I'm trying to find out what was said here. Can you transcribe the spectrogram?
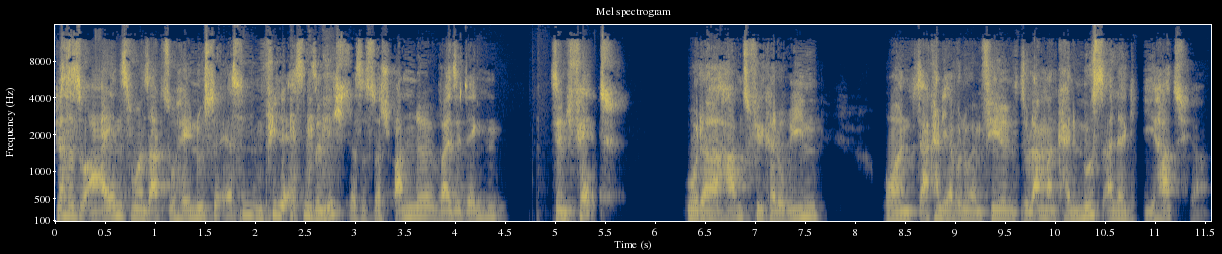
das ist so eins, wo man sagt, so, hey, Nüsse essen. Und viele essen sie nicht. Das ist das Spannende, weil sie denken, sind fett oder haben zu viel Kalorien. Und da kann ich aber nur empfehlen, solange man keine Nussallergie hat, ja,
